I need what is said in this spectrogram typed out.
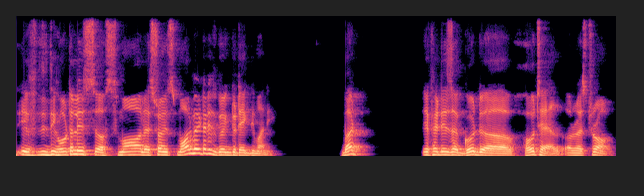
if the hotel is a small restaurant, small waiter is going to take the money. But if it is a good uh, hotel or restaurant,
